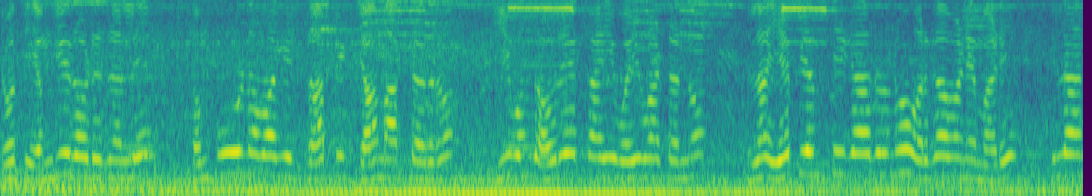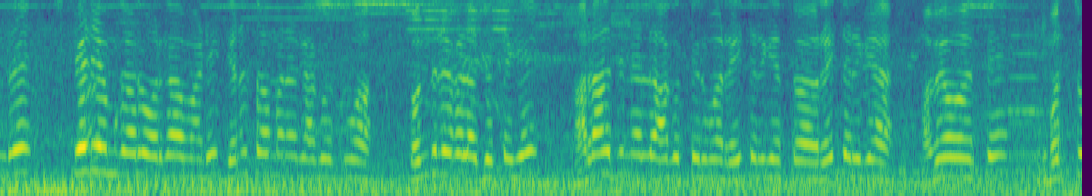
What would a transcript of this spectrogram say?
ಇವತ್ತು ಎಂ ಜಿ ರೋಡಿನಲ್ಲಿ ಸಂಪೂರ್ಣವಾಗಿ ಟ್ರಾಫಿಕ್ ಜಾಮ್ ಆಗ್ತಾ ಇದ್ರು ಈ ಒಂದು ಅವರೇಕಾಯಿ ವಹಿವಾಟನ್ನು ಇಲ್ಲ, ಎ ಪಿ ಎಂ ಸಿಗಾದ್ರೂ ವರ್ಗಾವಣೆ ಮಾಡಿ, ಇಲ್ಲಾಂದರೆ ಸ್ಟೇಡಿಯಂಗಾದ್ರು ವರ್ಗಾವಣೆ ಮಾಡಿ, ಜನಸಾಮಾನ್ಯರಿಗಾಗುತ್ತಿರುವ ತೊಂದರೆಗಳ ಜೊತೆಗೆ ಹರಾಜಿನಲ್ಲಿ ಆಗುತ್ತಿರುವ ರೈತರಿಗೆ ರೈತರಿಗೆ ಅವ್ಯವಸ್ಥೆ ಮತ್ತು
